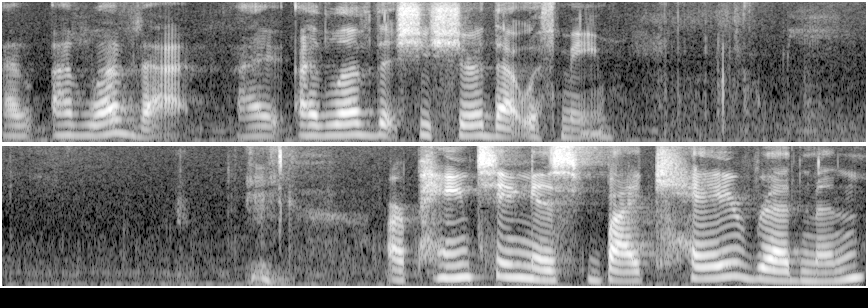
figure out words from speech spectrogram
I, I love that. I, I love that she shared that with me. Our painting is by Kay Redman,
